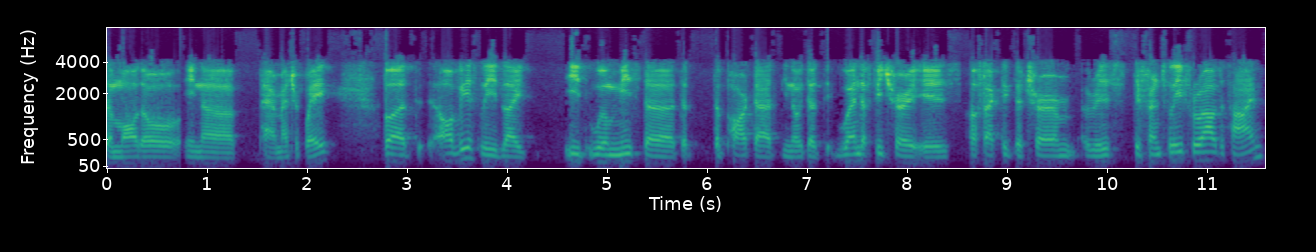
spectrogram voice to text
the model in a parametric way, but obviously like it will miss the, the, the part that you know that when the feature is affecting the churn risk differently throughout the time.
